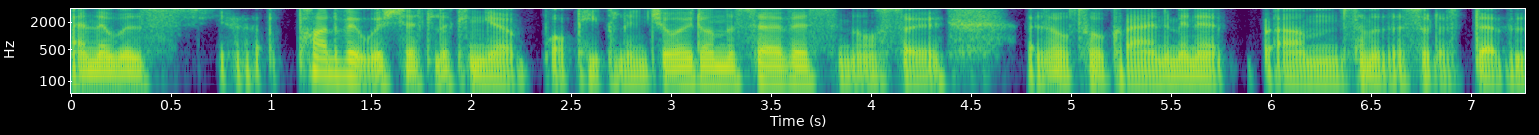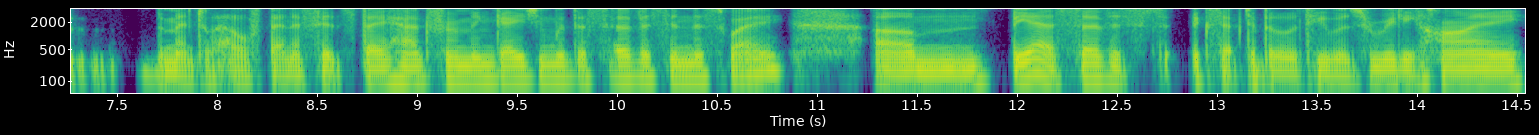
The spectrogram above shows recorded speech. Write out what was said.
And there was you know, part of it was just looking at what people enjoyed on the service, and also, as I'll talk about in a minute, um, some of the sort of the, the mental health benefits they had from engaging with the service in this way. Um, but yeah, service acceptability was really high.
